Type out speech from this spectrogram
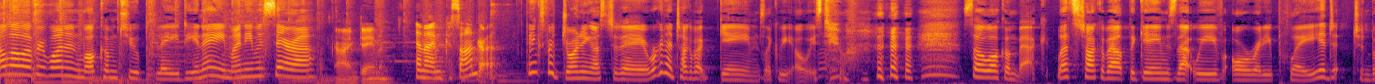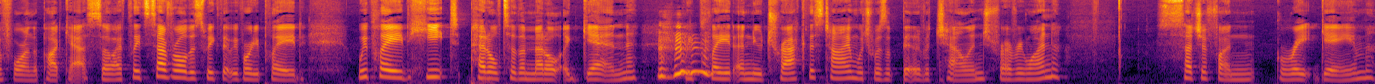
Hello, everyone, and welcome to Play DNA. My name is Sarah. I'm Damon. And I'm Cassandra. Thanks for joining us today. We're going to talk about games like we always do. so, welcome back. Let's talk about the games that we've already played before on the podcast. So, I've played several this week that we've already played. We played Heat Pedal to the Metal again. we played a new track this time, which was a bit of a challenge for everyone. Such a fun, great game.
